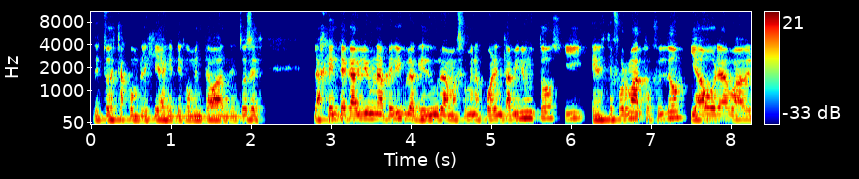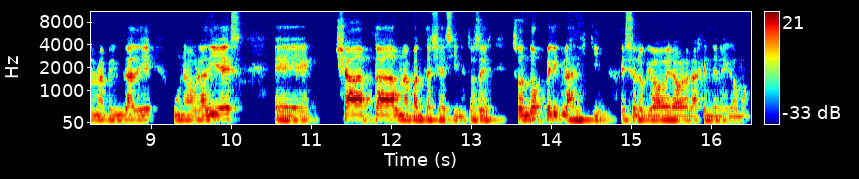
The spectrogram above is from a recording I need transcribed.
de todas estas complejidades que te comentaba antes. Entonces, la gente acá vio una película que dura más o menos 40 minutos y en este formato, full dome, y ahora va a haber una película de una hora 10 eh, ya adaptada a una pantalla de cine. Entonces, son dos películas distintas. Eso es lo que va a ver ahora la gente en el Gamón.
